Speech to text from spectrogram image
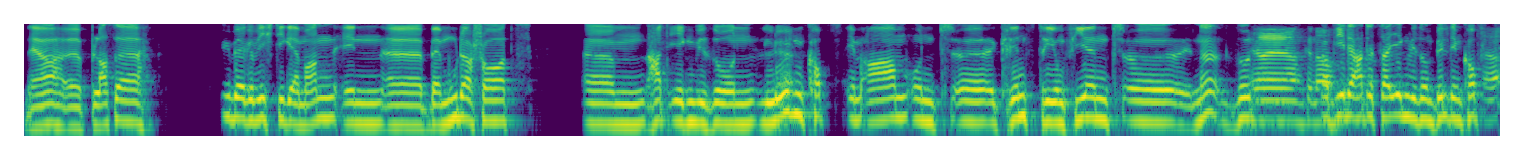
ja, äh, blasser, übergewichtiger Mann in äh, Bermuda-Shorts ähm, hat irgendwie so einen Löwenkopf im Arm und äh, grinst triumphierend. Äh, ne? so, ja, ja, genau. Ich glaube, jeder hat jetzt da irgendwie so ein Bild im Kopf. Ja.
